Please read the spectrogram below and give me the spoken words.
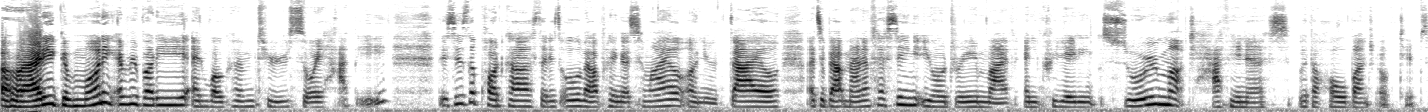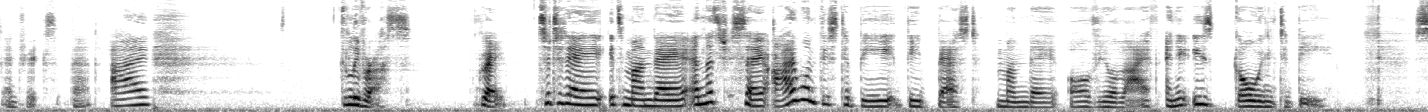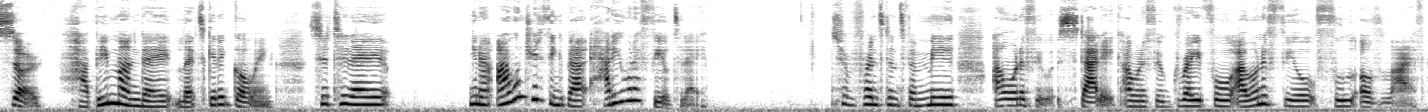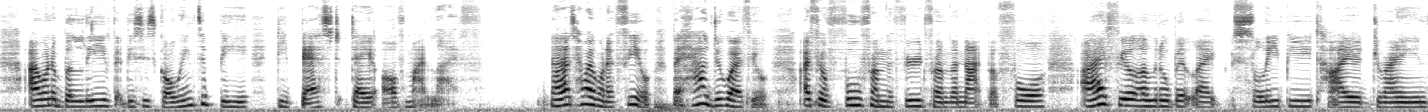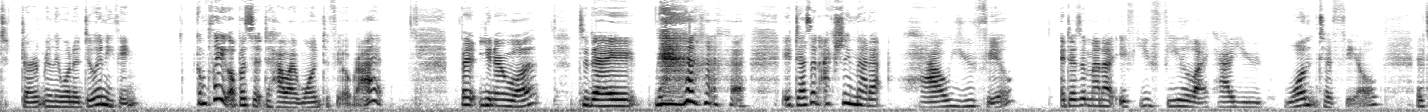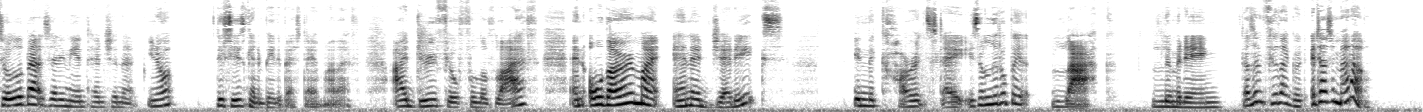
Alrighty, good morning everybody and welcome to Soy Happy. This is the podcast that is all about putting a smile on your dial. It's about manifesting your dream life and creating so much happiness with a whole bunch of tips and tricks that I deliver us. Great. So today it's Monday, and let's just say I want this to be the best Monday of your life, and it is going to be. So, happy Monday. Let's get it going. So, today, you know, I want you to think about how do you want to feel today? So, for instance, for me, I want to feel ecstatic. I want to feel grateful. I want to feel full of life. I want to believe that this is going to be the best day of my life. Now, that's how I want to feel. But how do I feel? I feel full from the food from the night before. I feel a little bit like sleepy, tired, drained, don't really want to do anything complete opposite to how I want to feel, right? But you know what? Today, it doesn't actually matter how you feel. It doesn't matter if you feel like how you want to feel. It's all about setting the intention that, you know what? This is going to be the best day of my life. I do feel full of life. And although my energetics in the current state is a little bit lack, limiting, doesn't feel that good, it doesn't matter.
